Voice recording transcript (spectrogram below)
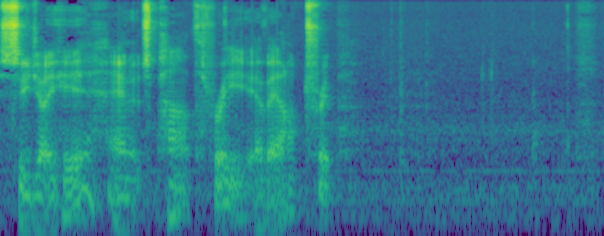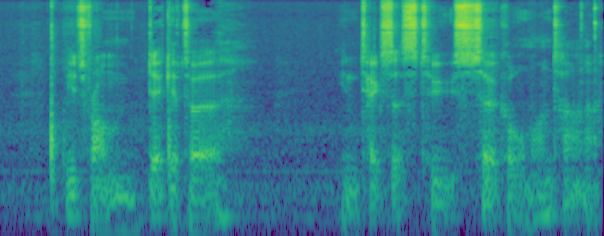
CJ here, and it's part three of our trip. It's from Decatur in Texas to Circle, Montana.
